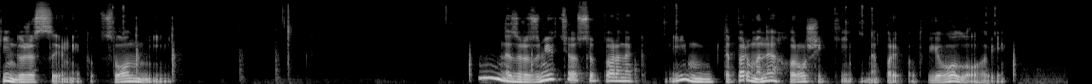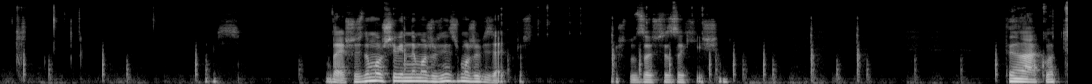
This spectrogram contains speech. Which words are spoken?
Кінь дуже сильний тут. Слон ні. Не зрозумів цього суперник. І тепер у мене хороший кінь, наприклад, в його логові. Ось. Да, щось думав, що він не може, він ж може взяти просто. Що тут за все захищено. Так, от.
